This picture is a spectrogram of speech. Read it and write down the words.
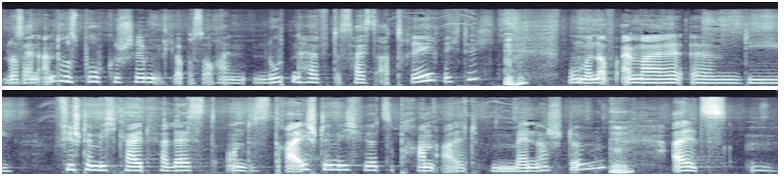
du hast ein anderes Buch geschrieben, ich glaube, es ist auch ein Notenheft, das heißt Atre, richtig? Mhm. Wo man auf einmal ähm, die Vierstimmigkeit verlässt und es dreistimmig wird, Sopran, Alt, Männerstimmen, mhm. als mh, hm,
